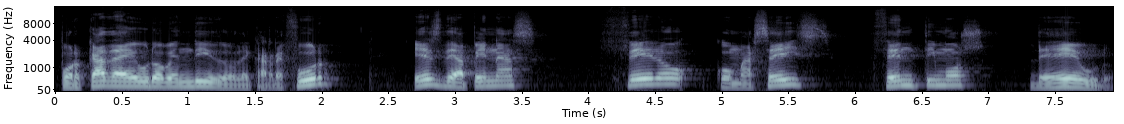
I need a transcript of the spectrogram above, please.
por cada euro vendido de Carrefour es de apenas 0,6 céntimos de euro.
